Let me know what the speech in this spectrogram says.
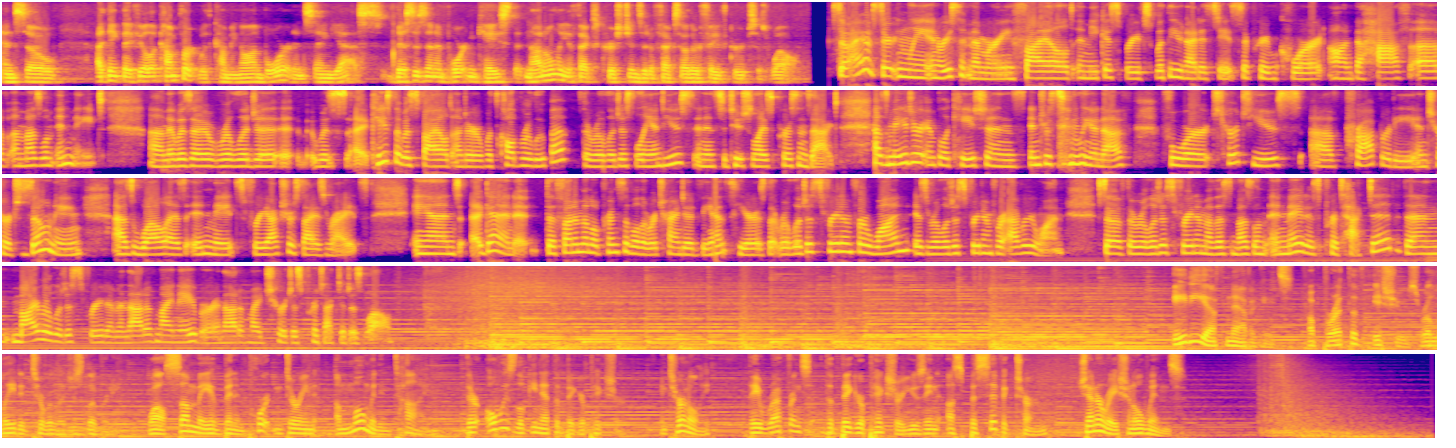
And so, I think they feel a comfort with coming on board and saying, yes, this is an important case that not only affects Christians, it affects other faith groups as well. So, I have certainly, in recent memory, filed amicus briefs with the United States Supreme Court on behalf of a Muslim inmate. Um, it was a religious, it was a case that was filed under what's called RLUIPA, the Religious Land Use and Institutionalized Persons Act, has major implications, interestingly enough, for church use of property and church zoning, as well as inmates' free exercise rights. And again, the fundamental principle that we're trying to advance here is that religious freedom, for one, is religious religious freedom for everyone. So if the religious freedom of this Muslim inmate is protected, then my religious freedom and that of my neighbor and that of my church is protected as well. ADF navigates a breadth of issues related to religious liberty. While some may have been important during a moment in time, they're always looking at the bigger picture. Internally, they reference the bigger picture using a specific term generational wins.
